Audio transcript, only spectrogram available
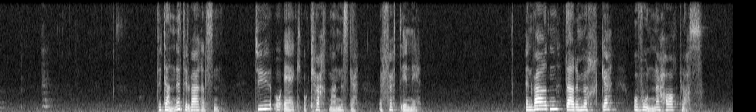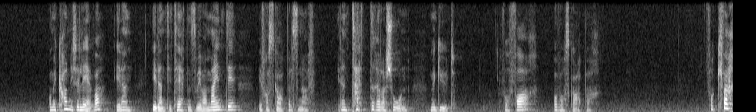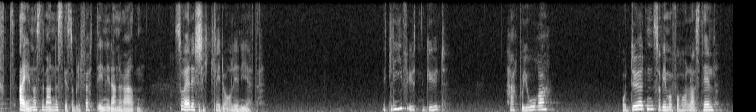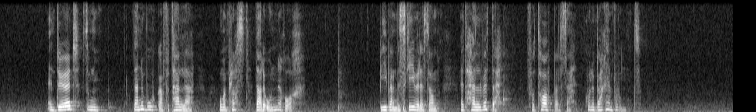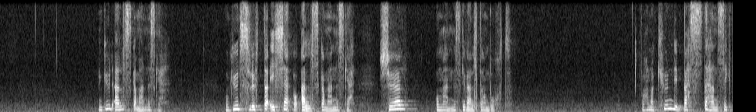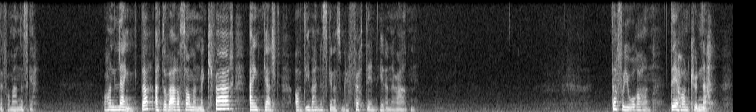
Det er denne tilværelsen du og jeg og hvert menneske er født inn i. En verden der det mørke og vonde har plass. Og vi kan ikke leve i den identiteten som vi var meint i fra skapelsen av. I den tette relasjonen med Gud, vår far og vår skaper. For hvert eneste menneske som blir født inn i denne verden, så er det skikkelig dårlige nyheter. Et liv uten Gud her på jorda og døden som vi må forholde oss til. En død som denne boka forteller om en plass der det onde rår. Bibelen beskriver det som et helvete, fortapelse, hvor det bare er vondt. Men Gud elsker mennesket. Og Gud slutter ikke å elske mennesket, sjøl om mennesket velter ham bort. For han har kun de beste hensikter for mennesket. Og han lengter etter å være sammen med hver enkelt av de menneskene som blir født inn i denne verden. Derfor gjorde han det han kunne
